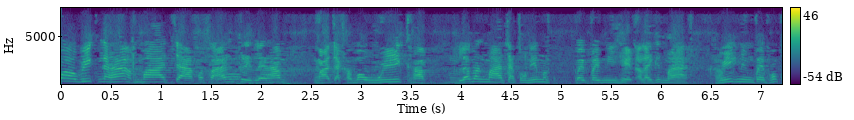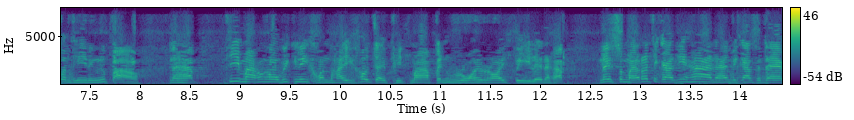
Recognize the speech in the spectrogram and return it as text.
ว่าวิกนะฮะมาจากภาษาอังกฤษเลยครับ มาจากคำว่าวีคครับ แล้วมันมาจากตรงนี้มันไปไปมีเหตุอะไรขึ้นมาวีคหนึ่งไปพบกันทีหนึ่งหรือเปล่านะครับ ที่มาของคำว่าวิกนี้คนไทยเข้าใจผิดมาเป็นร้อยร้อยปีเลยนะครับ ในสมัยรัชกาลที่5นะฮะมีการแสดง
